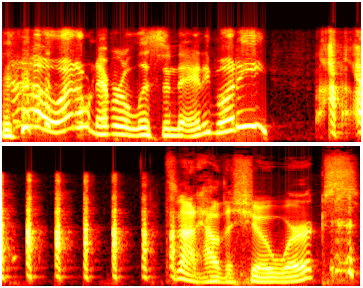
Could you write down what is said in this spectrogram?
no, I don't ever listen to anybody. It's not how the show works.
